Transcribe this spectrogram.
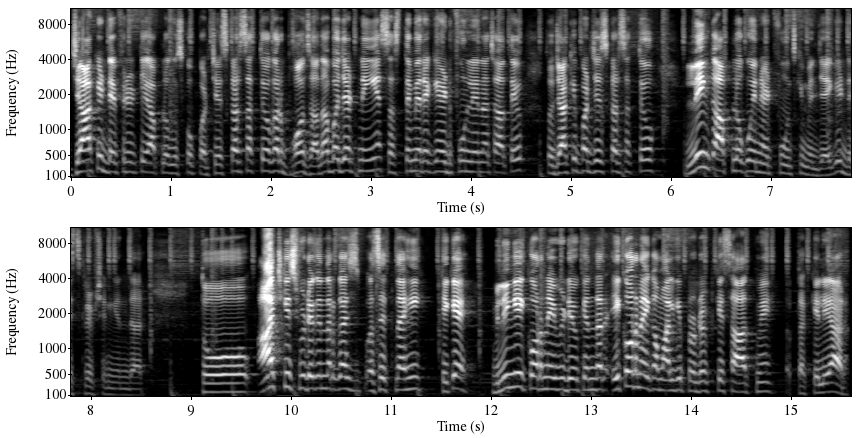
जाके डेफिनेटली आप लोग इसको परचेस कर सकते हो। अगर बहुत ज़्यादा बजट नहीं है, सस्ते में रहकर हेडफोन लेना चाहते हो तो जाके परचेज कर सकते हो। लिंक आप लोग को इन हेडफोन्स की मिल जाएगी डिस्क्रिप्शन के अंदर। तो आज की इस वीडियो के अंदर बस इतना ही, ठीक है? मिलेंगे एक और नई वीडियो के अंदर, एक और नए कमाल के प्रोडक्ट के साथ में। तब तक के लिए यार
